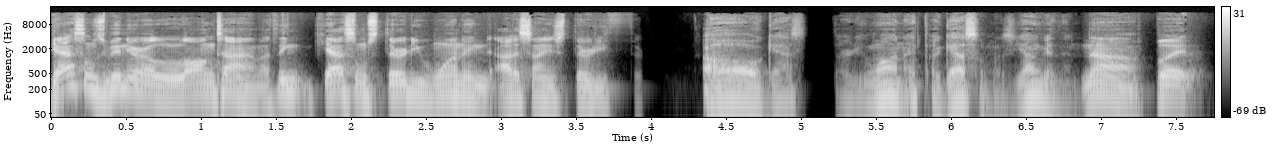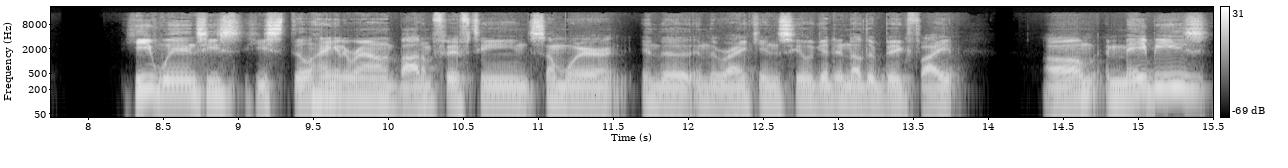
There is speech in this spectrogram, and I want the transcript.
Gastelum's been here a long time. I think Gastelum's 31 and Adesanya's 33. Oh, Gas thirty one. I thought Gastelum was younger than. Nah, but he wins. He's he's still hanging around bottom 15 somewhere in the in the rankings. He'll get another big fight. Um, and maybe he's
